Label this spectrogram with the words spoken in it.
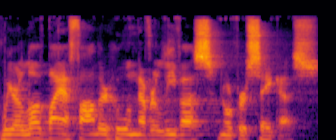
We are loved by a Father who will never leave us nor forsake us.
